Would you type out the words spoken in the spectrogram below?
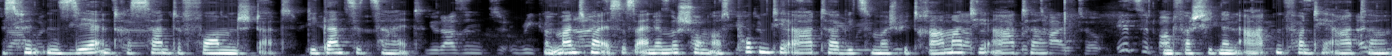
Es finden sehr interessante Formen statt, die ganze Zeit. Und manchmal ist es eine Mischung aus Puppentheater, wie zum Beispiel Dramatheater und verschiedenen Arten von Theater.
